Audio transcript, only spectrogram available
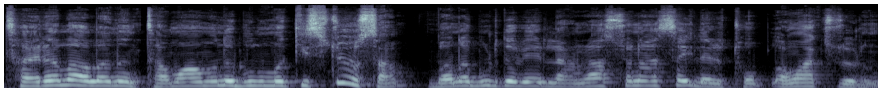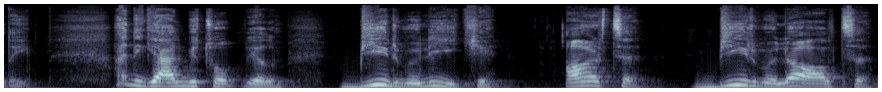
taralı alanın tamamını bulmak istiyorsam bana burada verilen rasyonel sayıları toplamak zorundayım. Hadi gel bir toplayalım. 1 bölü 2 artı 1 bölü 6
